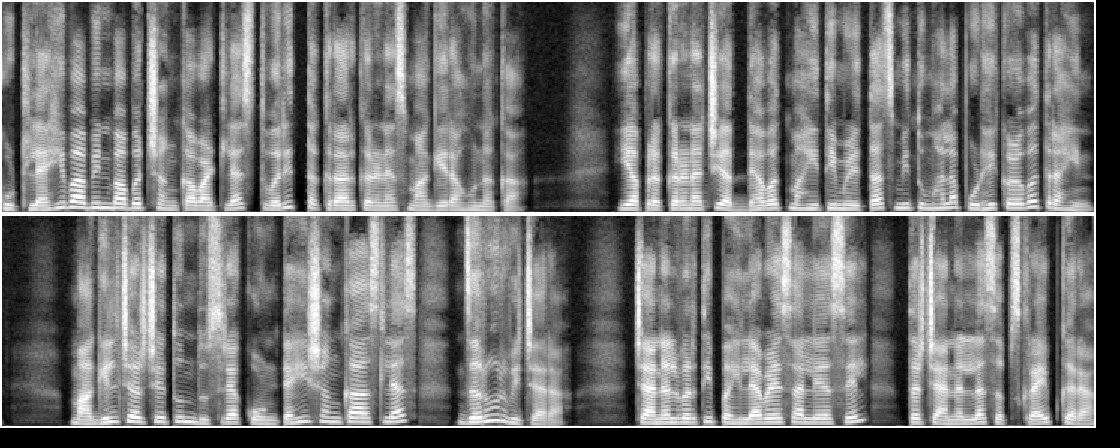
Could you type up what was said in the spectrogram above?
कुठल्याही बाबींबाबत शंका वाटल्यास त्वरित तक्रार करण्यास मागे राहू नका. या प्रकरणाची अद्ययावत माहिती मिळताच मी तुम्हाला पुढे कळवत राहीन. मागील चर्चेतून दुसऱ्या कोणत्याही शंका असल्यास जरूर विचारा. चॅनलवरती पहिल्या वेळेस आले असेल तर चॅनलला सबस्क्राईब करा.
